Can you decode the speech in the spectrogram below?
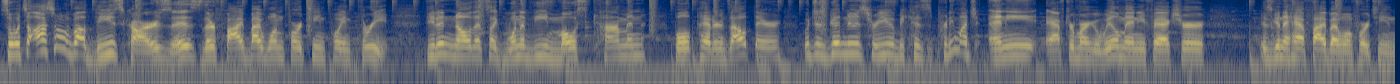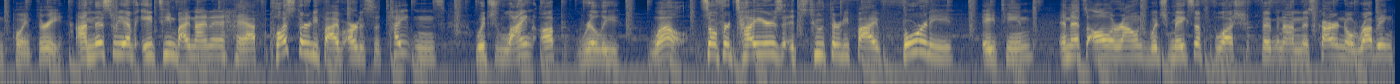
So what's awesome about these cars is they're 5x114.3. If you didn't know, that's like one of the most common bolt patterns out there, which is good news for you because pretty much any aftermarket wheel manufacturer is gonna have 5 by 114.3. On this, we have 18 by 9.5 plus 35 Artisa Titans, which line up really well. So for tires, it's 235 40 18, and that's all around, which makes a flush fitment on this car, no rubbing,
